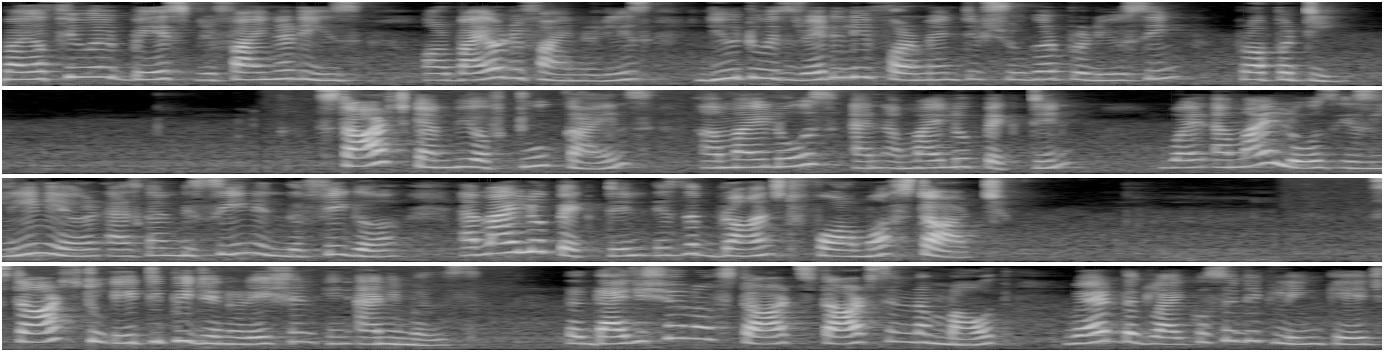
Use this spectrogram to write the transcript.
Biofuel based refineries or biorefineries due to its readily fermentive sugar producing property. Starch can be of two kinds, amylose and amylopectin. While amylose is linear as can be seen in the figure, amylopectin is the branched form of starch. Starch to ATP generation in animals. The digestion of starch starts in the mouth where the glycosidic linkage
